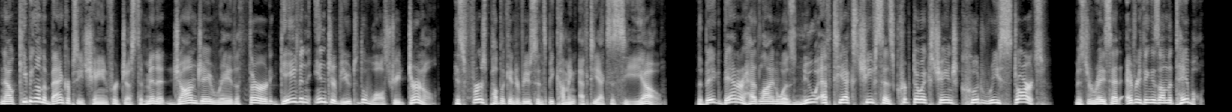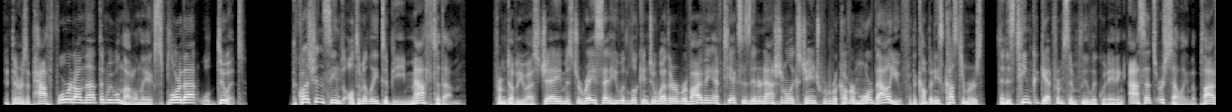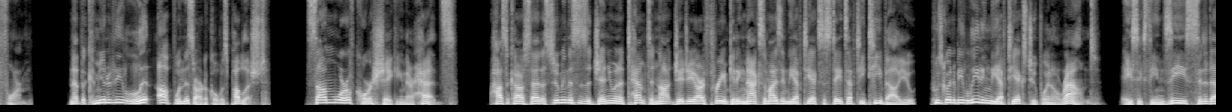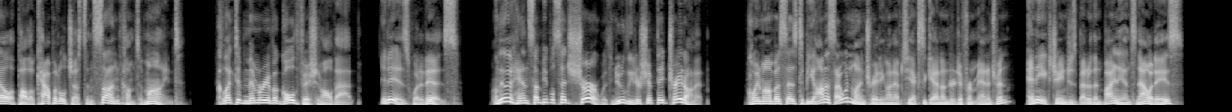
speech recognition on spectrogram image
Now, keeping on the bankruptcy chain for just a minute, John J. Ray III gave an interview to the Wall Street Journal, his first public interview since becoming FTX's CEO. The big banner headline was New FTX chief says crypto exchange could restart. Mr. Ray said everything is on the table. If there is a path forward on that, then we will not only explore that, we'll do it. The question seems ultimately to be math to them. From WSJ, Mr. Ray said he would look into whether reviving FTX's international exchange would recover more value for the company's customers than his team could get from simply liquidating assets or selling the platform. Now, the community lit up when this article was published. Some were, of course, shaking their heads. Hasakawa said, assuming this is a genuine attempt and not JJR3 getting maximizing the FTX estate's FTT value, who's going to be leading the FTX 2.0 round? A16Z, Citadel, Apollo Capital, Justin Sun come to mind collective memory of a goldfish and all that. It is what it is. On the other hand, some people said sure, with new leadership, they'd trade on it. CoinMamba says, to be honest, I wouldn't mind trading on FTX again under different management. Any exchange is better than Binance nowadays.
